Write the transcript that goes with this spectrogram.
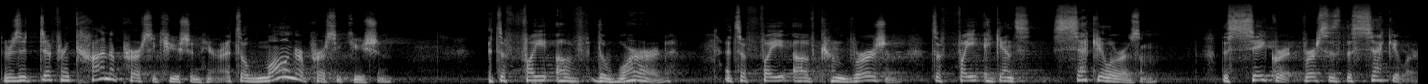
There's a different kind of persecution here. It's a longer persecution. It's a fight of the word. It's a fight of conversion. It's a fight against secularism, the sacred versus the secular.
